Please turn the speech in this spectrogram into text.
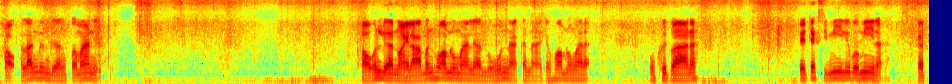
เขากำลังเรื่องเดืองประมาณนี้เขามันเรือหน่อยละมันห้อมลงมาแล้วนูหนักกันหนาจะห้อมลงมาแล้วผมคิดว่านะเป็นแจ็คซิมีหรือบ่มีน่ะก็ไป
